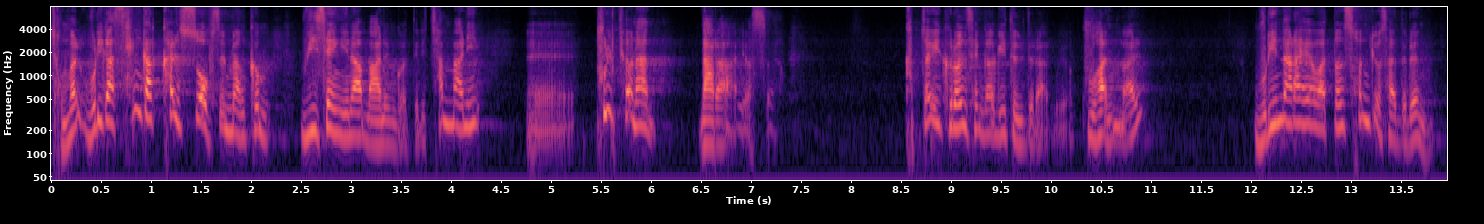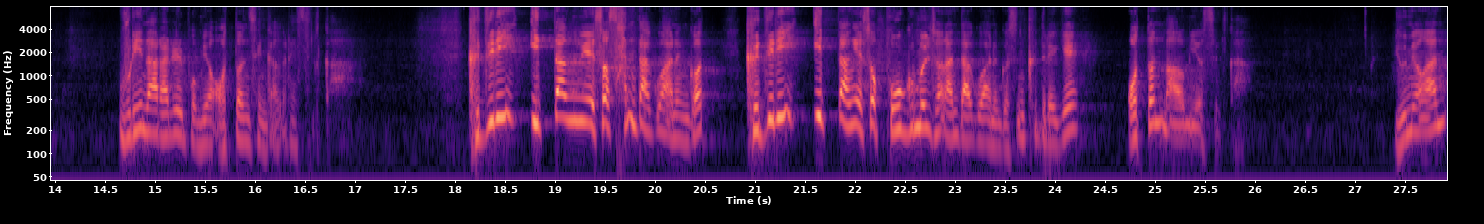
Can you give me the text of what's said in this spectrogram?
정말 우리가 생각할 수 없을 만큼 위생이나 많은 것들이 참 많이 불편한 나라였어요. 갑자기 그런 생각이 들더라고요. 구한말 우리나라에 왔던 선교사들은 우리나라를 보며 어떤 생각을 했을까? 그들이 이 땅 위에서 산다고 하는 것, 그들이 이 땅에서 복음을 전한다고 하는 것은 그들에게 어떤 마음이었을까? 유명한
